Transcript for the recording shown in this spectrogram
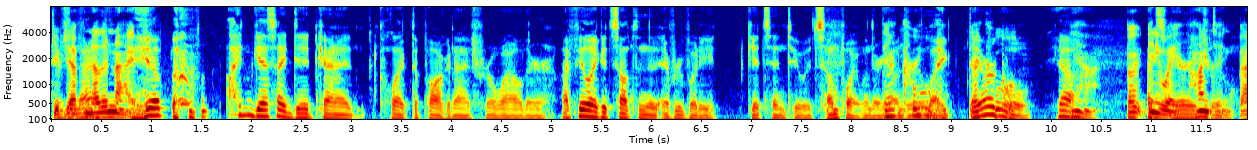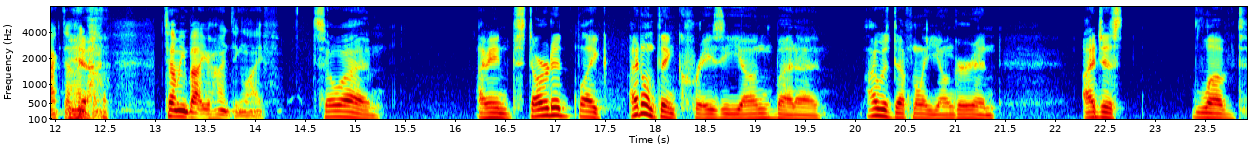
Give Jeff a another knife. Yep. I guess I did kind of collect the pocket knives for a while there. I feel like it's something that everybody gets into at some point when they're, They're younger. cool. Like They're they are cool. cool. Yeah. Yeah. But That's anyway, hunting. true. Back to Yeah. hunting. Tell me about your hunting life. So, uh, I mean, started like I don't think crazy young, but uh, I was definitely younger, and I just loved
